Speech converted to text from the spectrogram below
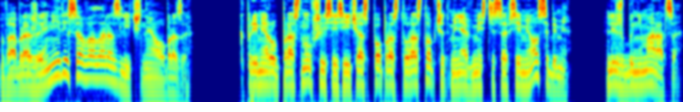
Воображение рисовало различные образы. К примеру, проснувшийся сейчас попросту растопчет меня вместе со всеми особями, лишь бы не мараться.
